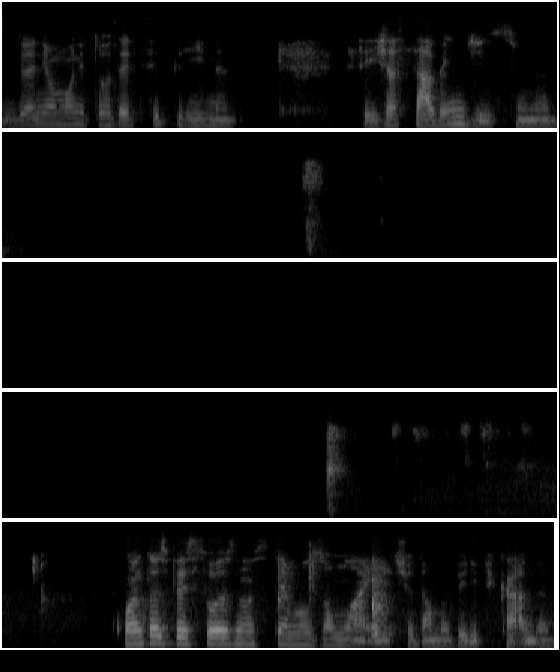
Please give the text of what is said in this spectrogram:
Dani é o monitor da disciplina. Vocês já sabem disso, né? Quantas pessoas nós temos online? Deixa eu dar uma verificada.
